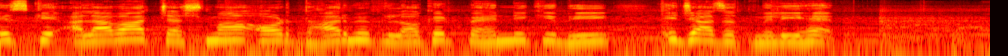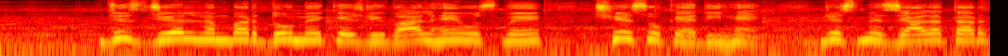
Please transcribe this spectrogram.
इसके अलावा चश्मा और धार्मिक लॉकेट पहनने की भी इजाज़त मिली है। जिस जेल नंबर दो में केजरीवाल हैं, उसमें 600 कैदी हैं, जिसमें ज़्यादातर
